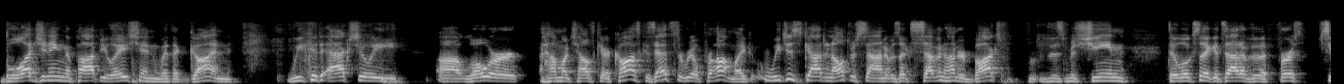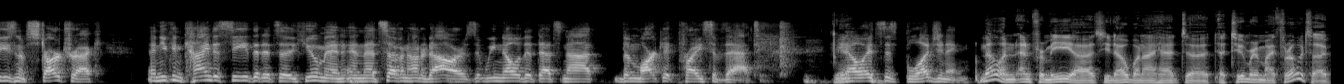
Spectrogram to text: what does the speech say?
bludgeoning the population with a gun, we could actually uh, lower how much healthcare costs because that's the real problem. Like we just got an ultrasound; it was like seven hundred bucks. This machine that looks like it's out of the first season of Star Trek. And you can kind of see that it's a human and that's $700. We know that that's not the market price of that. You know, it's just bludgeoning. No, and, and for me, uh, as you know, when I had uh, a tumor in my throat, I,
